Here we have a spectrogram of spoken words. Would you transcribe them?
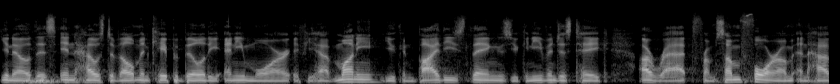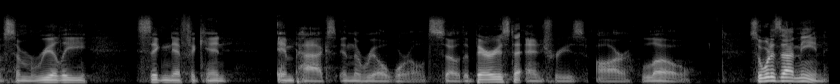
you know this in-house development capability anymore. If you have money, you can buy these things. You can even just take a rat from some forum and have some really significant impacts in the real world. So the barriers to entries are low. So what does that mean?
